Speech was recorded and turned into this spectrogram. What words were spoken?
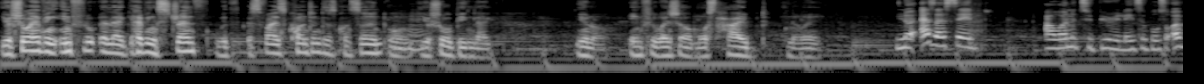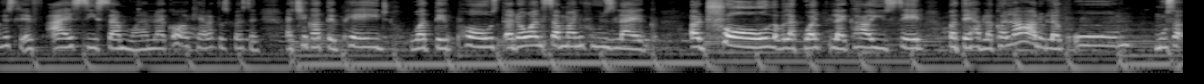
your show having influ uh, like having strength with as far as content is concerned, or Mm-hmm. your show being like you know influential, most hyped in a way? No, as I said, I wanted to be relatable. So obviously, if I see someone, I'm like, oh, okay, I like this person. I check out their page, what they post. I don't want someone who's like a troll, like what, like how you said, but they have like a lot of like, oh, Musa.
